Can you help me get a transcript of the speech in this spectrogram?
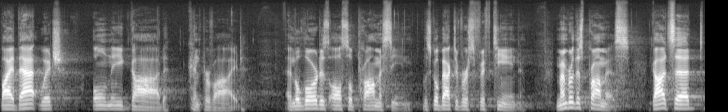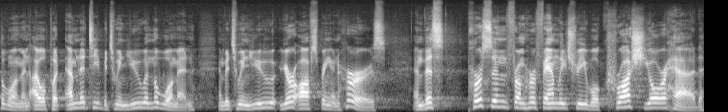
by that which only God can provide. And the Lord is also promising. Let's go back to verse 15. Remember this promise. God said to the woman, I will put enmity between you and the woman, and between you, your offspring and hers, and this person from her family tree will crush your head,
